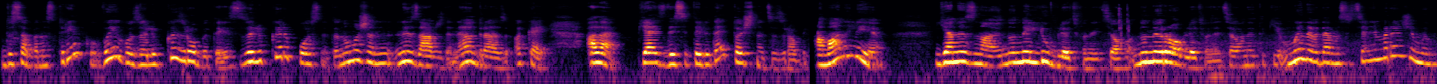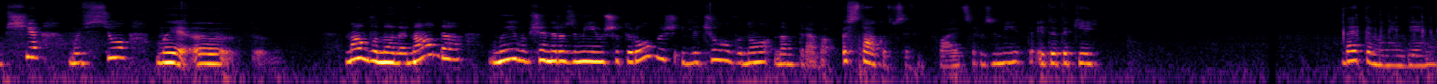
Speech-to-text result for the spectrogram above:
до себе на сторінку, ви його залюбки зробите і залюбки репостнете. Ну, може, не завжди, не одразу, окей. Але 5 з 10 людей точно це зробить. А в Англії. Я не знаю, ну не люблять вони цього, ну не роблять вони цього. Вони такі. Ми не ведемо соціальні мережі, ми взагалі, ми все, ми е, нам воно не треба, ми взагалі не розуміємо, що ти робиш і для чого воно нам треба. Ось так от все розумієте? І ти такий. Дайте мені денег.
